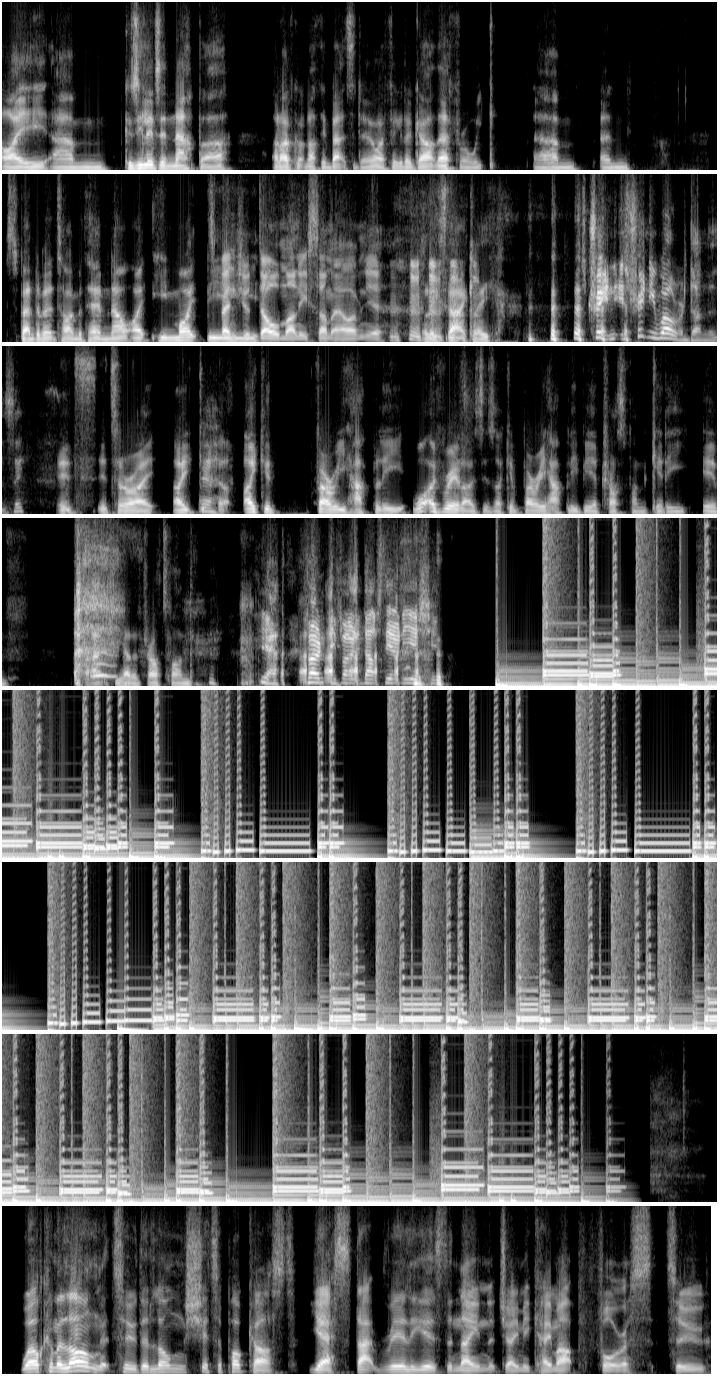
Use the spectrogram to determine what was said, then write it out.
I um because he lives in Napa, and I've got nothing better to do. I figured I'd go out there for a week, um, and spend a bit of time with him. Now, I he might be Spend your dull money somehow, haven't you? well, exactly. It's treating, it's treating you well, redundancy. It's it's all right. I c- Yeah. I could very happily. What I've realised is I could very happily be a trust fund kiddie if I actually had a trust fund. Yeah, if only, if only that's the only issue. Welcome along to the Long Shitter podcast. Yes, that really is the name that Jamie came up for us to,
